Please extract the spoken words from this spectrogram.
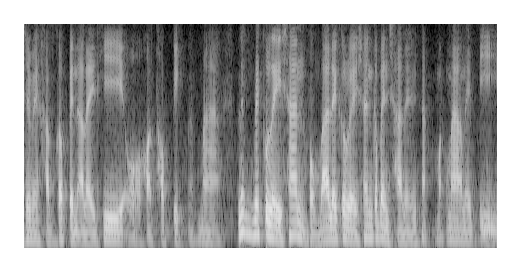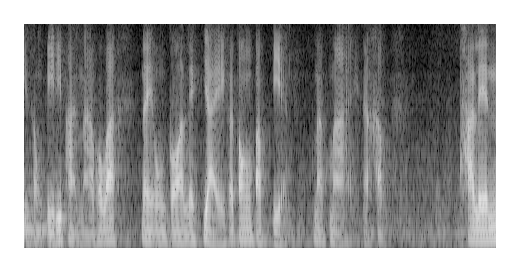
ใช่ไหมครับ ก็เป็นอะไรที่โอ้ hot topic มากๆ เรื่อง regulation ผมว่า regulation ก็เป็น challenge หนักมาก ๆ ในปี 2 ปีที่ผ่านมา เพราะว่าในองค์กรเล็กใหญ่ก็ต้องปรับเปลี่ยนมากมายนะครับ talent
